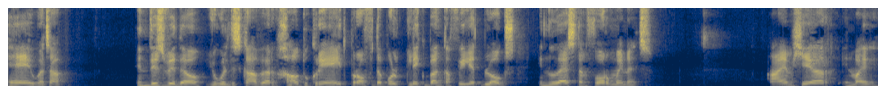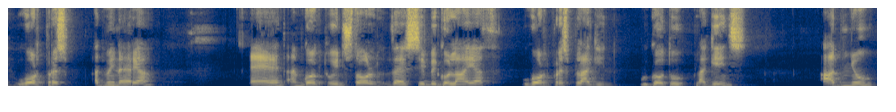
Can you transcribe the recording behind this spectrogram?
Hey, what's up? In this video, you will discover how to create profitable ClickBank affiliate blogs in less than 4 minutes. I am here in my WordPress admin area and I'm going to install the CB Goliath WordPress plugin. We go to plugins, add new,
